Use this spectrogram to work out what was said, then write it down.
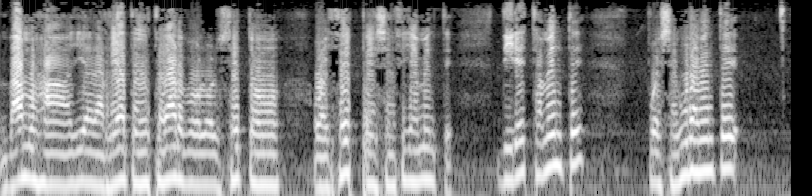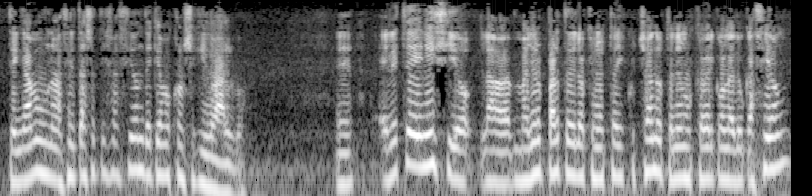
vamos allí a la riata de este árbol o el seto o el césped sencillamente directamente, pues seguramente tengamos una cierta satisfacción de que hemos conseguido algo. Eh, en este inicio, la mayor parte de los que nos estáis escuchando tenemos que ver con la educación,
